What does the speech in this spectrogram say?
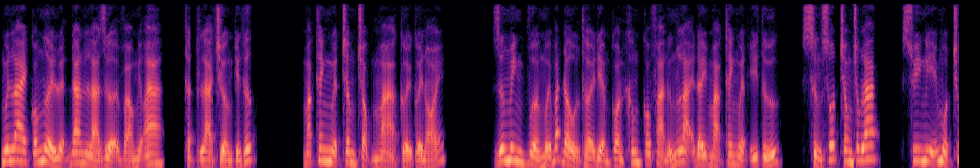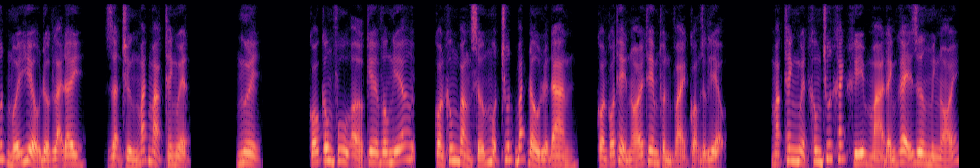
Nguyên lai like có người luyện đan là dựa vào miệng A, thật là trường kiến thức. Mạc Thanh Nguyệt châm chọc mà cười cười nói. Dương Minh vừa mới bắt đầu thời điểm còn không có phản ứng lại đây Mạc Thanh Nguyệt ý tứ, sừng sốt trong chốc lát, suy nghĩ một chút mới hiểu được lại đây, giận chừng mắt Mạc Thanh Nguyệt. Ngươi, có công phu ở kia vô nghĩa, còn không bằng sớm một chút bắt đầu luyện đan, còn có thể nói thêm thuần vài cọng dược liệu. Mạc Thanh Nguyệt không chút khách khí mà đánh gậy Dương Minh nói.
